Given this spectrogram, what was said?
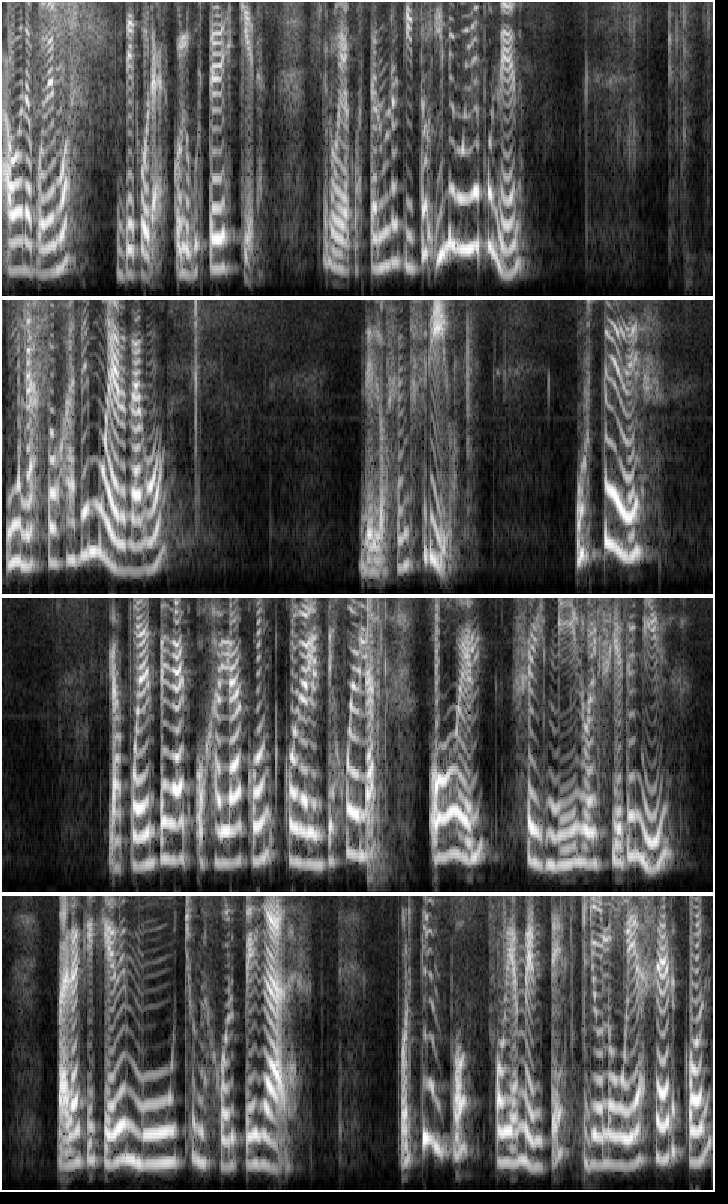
ahora podemos decorar con lo que ustedes quieran. Yo lo voy a acostar un ratito y le voy a poner unas hojas de muérdago de los enfríos. Ustedes las pueden pegar ojalá con, con la lentejuela o el 6000 o el 7000 para que queden mucho mejor pegadas. Por tiempo, obviamente, yo lo voy a hacer con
